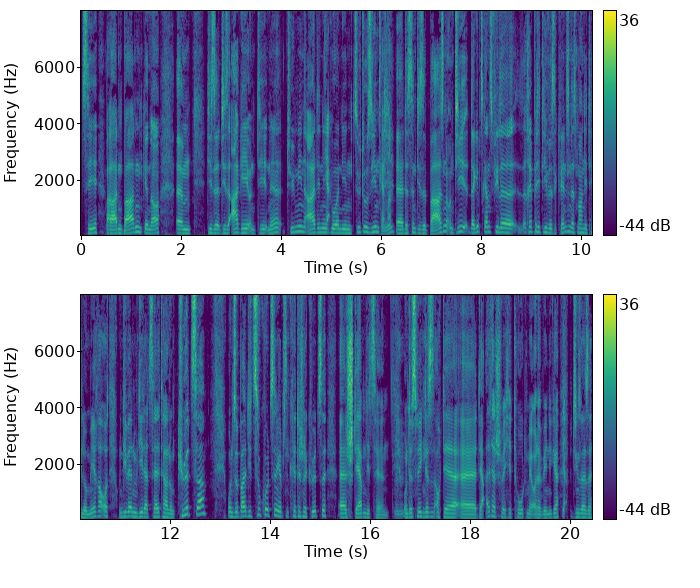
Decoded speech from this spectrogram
T, Baden-Baden, genau. Ähm, diese, diese A, G und T, ne? Thymin, Adenin, Ja. Guanin, Zytosin. Kennt man. Äh, das sind diese Basen und die, da gibt es ganz viele repetitive Sequenzen, das machen die Telomere aus und die werden mit jeder Zellteilung kürzer und sobald die zu kurz sind, gibt es eine kritische Kürze, äh, sterben die Zellen. Mhm. Und deswegen, das ist auch der, äh, der Altersschwäche Tod mehr oder weniger, Ja. beziehungsweise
